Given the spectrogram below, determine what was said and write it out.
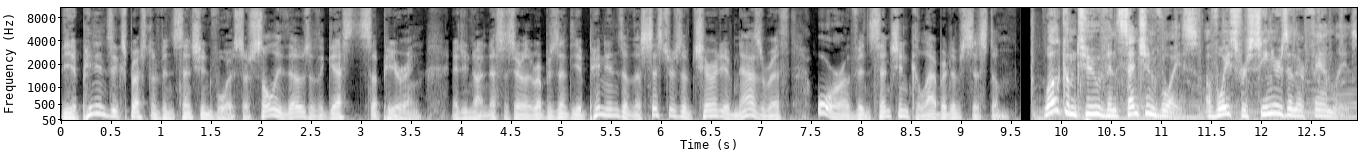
The opinions expressed on Vincentian Voice are solely those of the guests appearing and do not necessarily represent the opinions of the Sisters of Charity of Nazareth or of Vincentian Collaborative System. Welcome to Vincentian Voice, a voice for seniors and their families,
